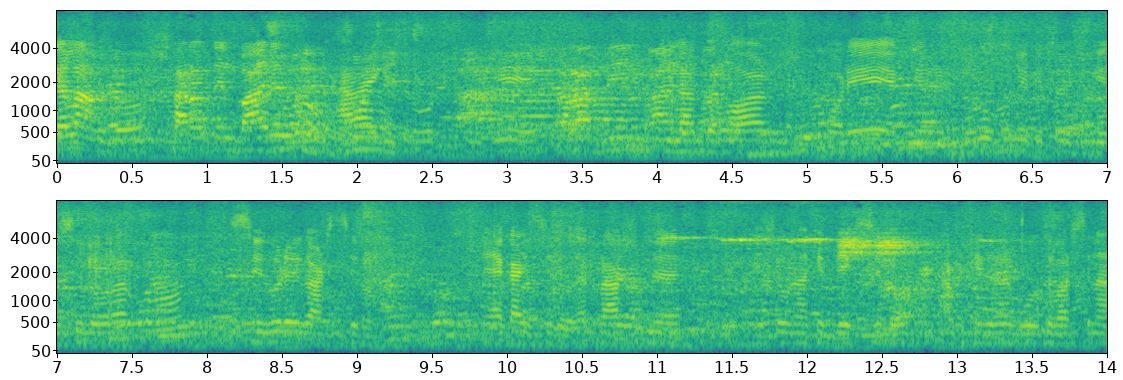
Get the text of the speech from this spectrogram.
গেলাম, সারাদিন বাইরে হারাই গেছিল সারাদিন ক্লান্ত হওয়ার পরে একজন মরুভূমির ভিতরে শুয়েছিল ওনার কোনো সিকিউরিটি গার্ড ছিল না একাই ছিল একটা আসলে এসে ওনাকে দেখছিল। আমি ঠিকভাবে বলতে পারছি না।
